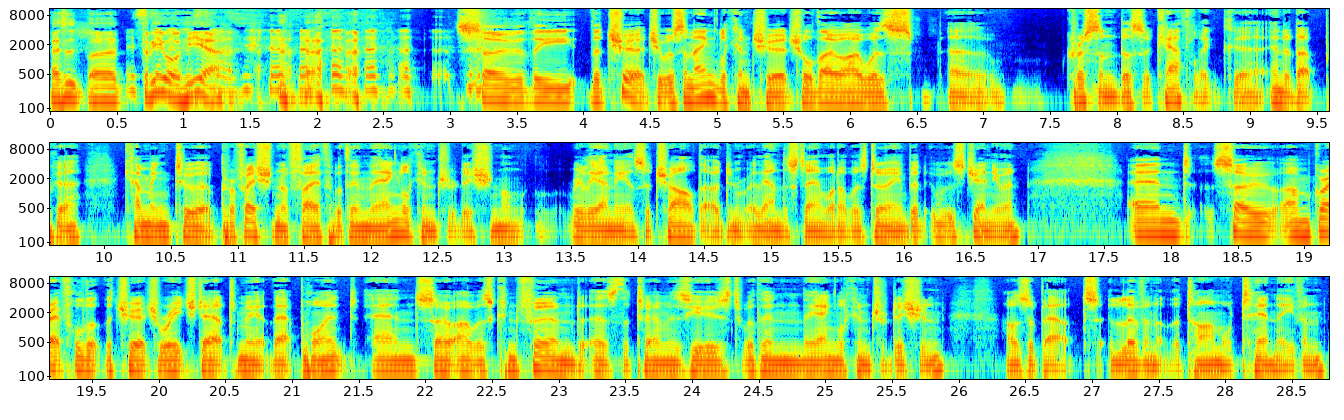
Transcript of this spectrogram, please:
a, a trio here. so the the church. It was an Anglican church, although I was. Uh, Christened as a Catholic, uh, ended up uh, coming to a profession of faith within the Anglican tradition. Really, only as a child, though I didn't really understand what I was doing, but it was genuine. And so I'm grateful that the church reached out to me at that point, and so I was confirmed, as the term is used, within the Anglican tradition. I was about 11 at the time, or 10 even.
